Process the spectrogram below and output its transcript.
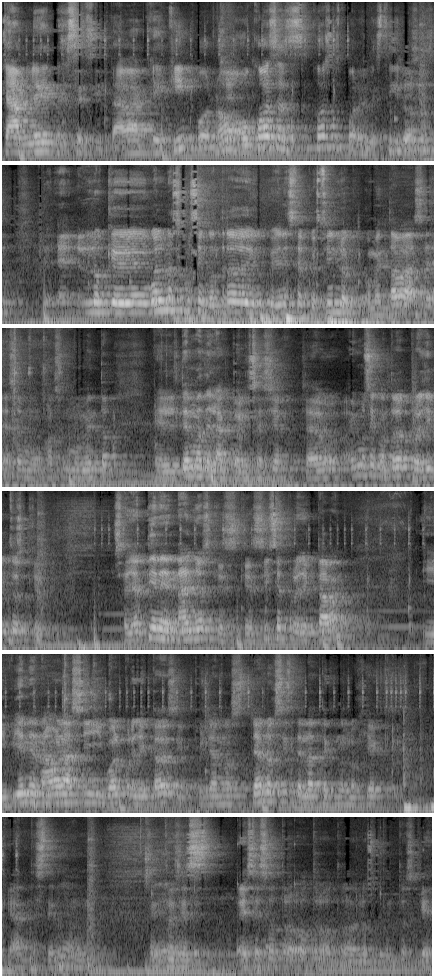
cable necesitaba qué equipo, ¿no? O cosas, cosas por el estilo. Eh, lo que igual nos hemos encontrado en esta cuestión, lo que comentaba hace, hace, un momento, el tema de la actualización. hemos encontrado proyectos que ya tienen años que, que sí se proyectaban y vienen ahora sí igual proyectados y pues ya no, ya no existe la tecnología que, que antes teníamos. Entonces, ese es otro, otro, otro de los puntos que,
